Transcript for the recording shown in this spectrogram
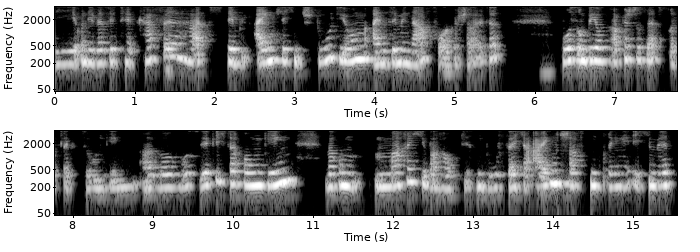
die Universität Kassel hat dem eigentlichen Studium ein Seminar vorgeschaltet, wo es um biografische Selbstreflexion ging. Also wo es wirklich darum ging, warum mache ich überhaupt diesen Beruf? Welche Eigenschaften bringe ich mit?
